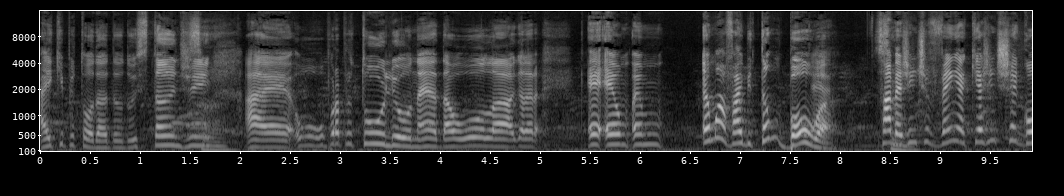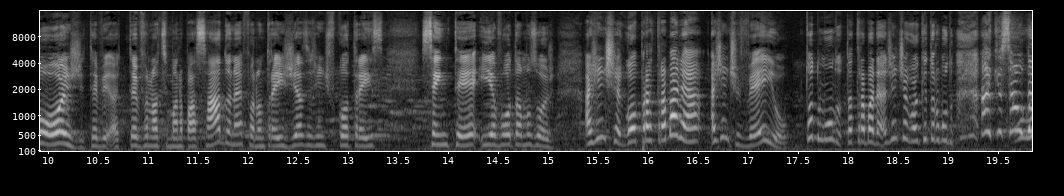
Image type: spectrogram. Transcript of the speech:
A equipe toda do, do stand, a, é, o, o próprio Túlio, né, da Ola, a galera. É, é, é, é uma vibe tão boa. Sabe, Sim. a gente vem aqui, a gente chegou hoje. Teve, teve o final de semana passado, né? Foram três dias, a gente ficou três sem ter e voltamos hoje. A gente chegou pra trabalhar. A gente veio, todo mundo tá trabalhando. A gente chegou aqui, todo mundo. Ai, que saudade!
